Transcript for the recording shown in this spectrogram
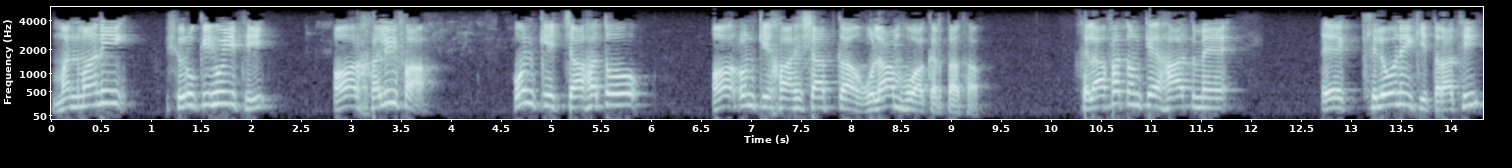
منمانی شروع کی ہوئی تھی اور خلیفہ ان کی چاہتوں اور ان کی خواہشات کا غلام ہوا کرتا تھا۔ خلافت ان کے ہاتھ میں ایک کھلونے کی طرح تھی۔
